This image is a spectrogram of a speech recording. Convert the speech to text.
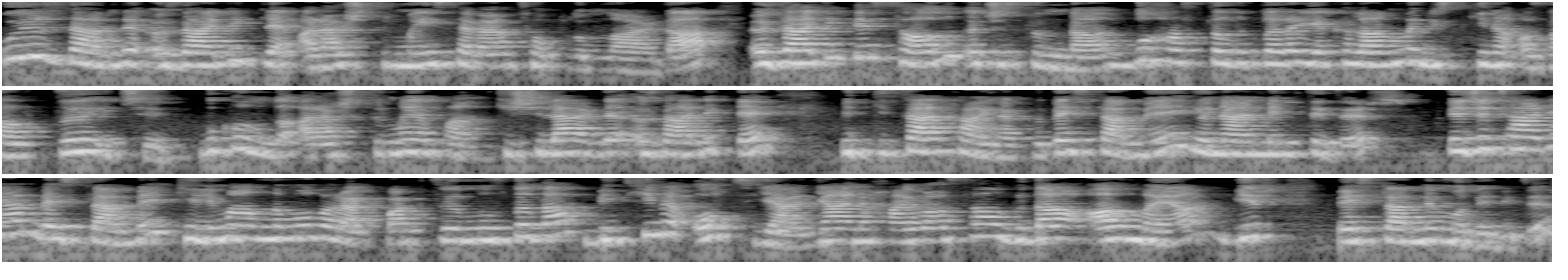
Bu yüzden de özellikle araştırmayı seven toplumlarda özellikle sağlık açısından bu hastalıklara yakalanma riskini azalttığı için bu konuda araştırma yapan kişiler de özellikle bitkisel kaynaklı beslenmeye yönelmektedir. Vejeteryan beslenme kelime anlamı olarak baktığımızda da bitki ve ot yiyen yani hayvansal gıda almayan bir beslenme modelidir.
